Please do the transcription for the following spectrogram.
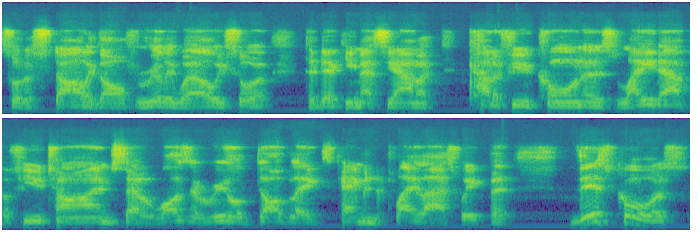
sort of style of golf really well. We saw Hideki Matsuyama cut a few corners, laid up a few times. So it was a real dog legs came into play last week. But this course,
